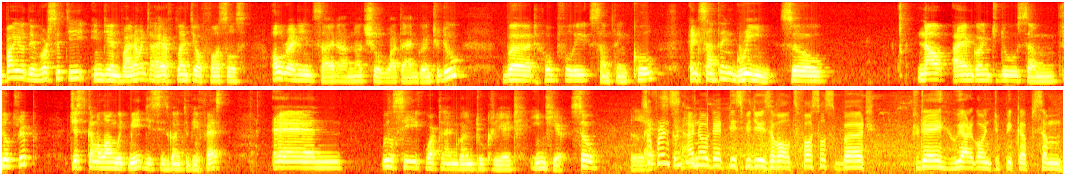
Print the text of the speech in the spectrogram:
biodiversity in the environment. I have plenty of fossils already inside. I'm not sure what I'm going to do, but hopefully something cool and something green. So now I am going to do some field trip. Just come along with me. This is going to be fast and we'll see what I'm going to create in here. So, so friends, continue. I know that this video is about fossils, but today we are going to pick up some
